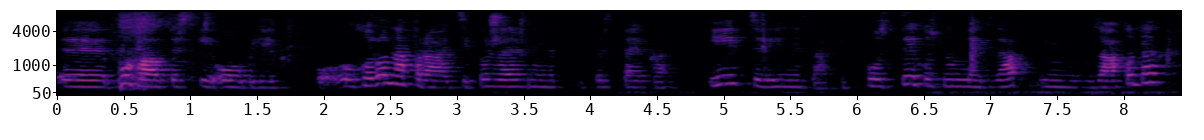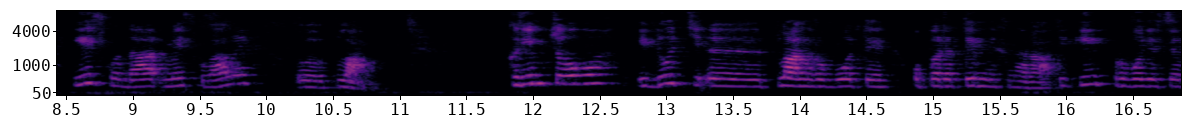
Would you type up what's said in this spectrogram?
е, бухгалтерський облік, охорона праці, пожежна безпека і цивільний захист. По цих основних заходах і ми склали е, план. Крім цього, йдуть е, план роботи оперативних нарад, які проводяться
